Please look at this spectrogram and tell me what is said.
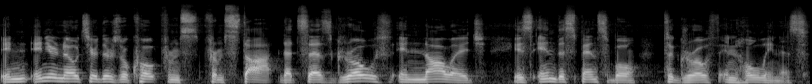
In, in your notes here, there's a quote from, from Stott that says, Growth in knowledge is indispensable to growth in holiness.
